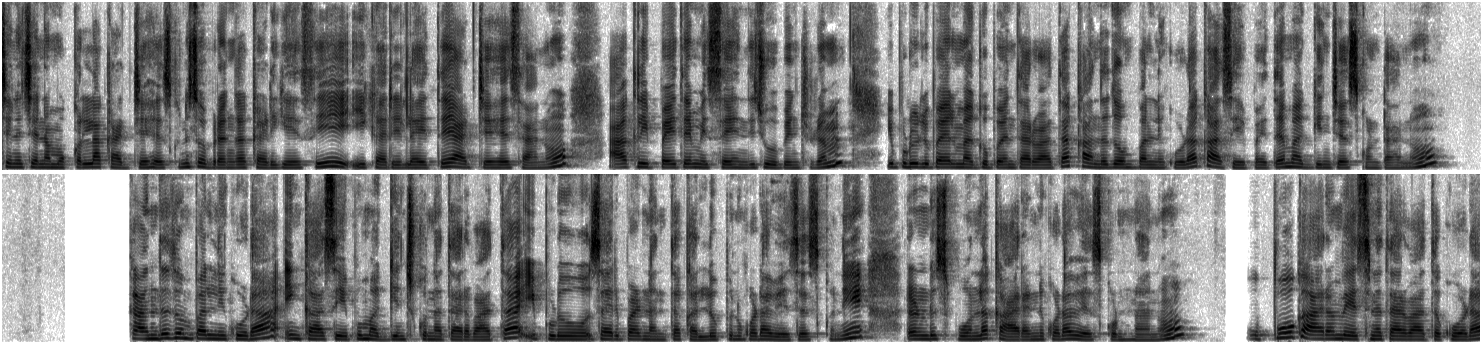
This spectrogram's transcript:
చిన్న చిన్న ముక్కల్లా కట్ చేసేసుకుని శుభ్రంగా కడిగేసి ఈ కర్రీలో అయితే యాడ్ చేసేసాను. ఆ క్లిప్ అయితే మిస్ అయింది చూపించడం. ఇప్పుడు ఉల్లిపాయలు మగ్గిపోయిన తర్వాత కంద దుంపల్ని కూడా కాసేపు అయితే మగ్గించేసుకుంటాను. కందదుంపల్ని కూడా ఇంకాసేపు మగ్గించుకున్న తర్వాత ఇప్పుడు సరిపడినంత కల్లుప్పును కూడా వేసేసుకుని రెండు స్పూన్ల కారాన్ని కూడా వేసుకుంటున్నాను. ఉప్పు కారం వేసిన తర్వాత కూడా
